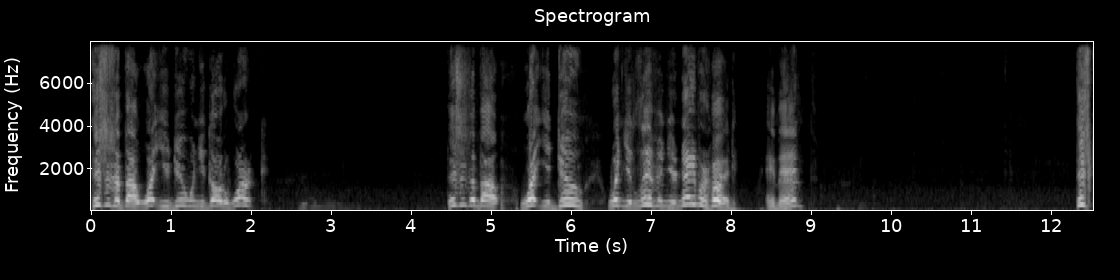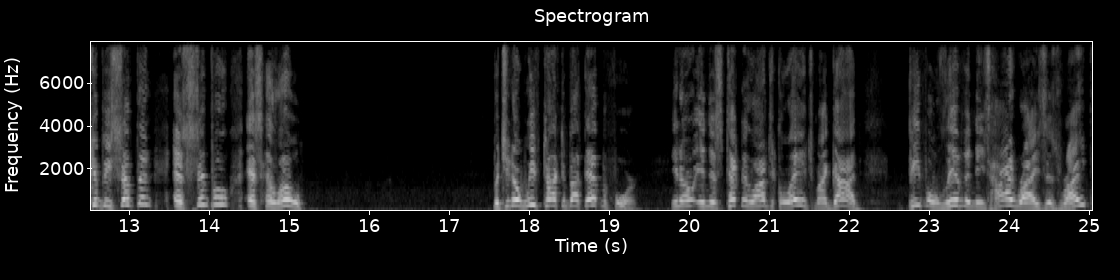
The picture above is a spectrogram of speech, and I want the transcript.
This is about what you do when you go to work. This is about what you do when you live in your neighborhood. Amen. This could be something as simple as hello. But you know, we've talked about that before. You know, in this technological age, my God, people live in these high rises, right?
